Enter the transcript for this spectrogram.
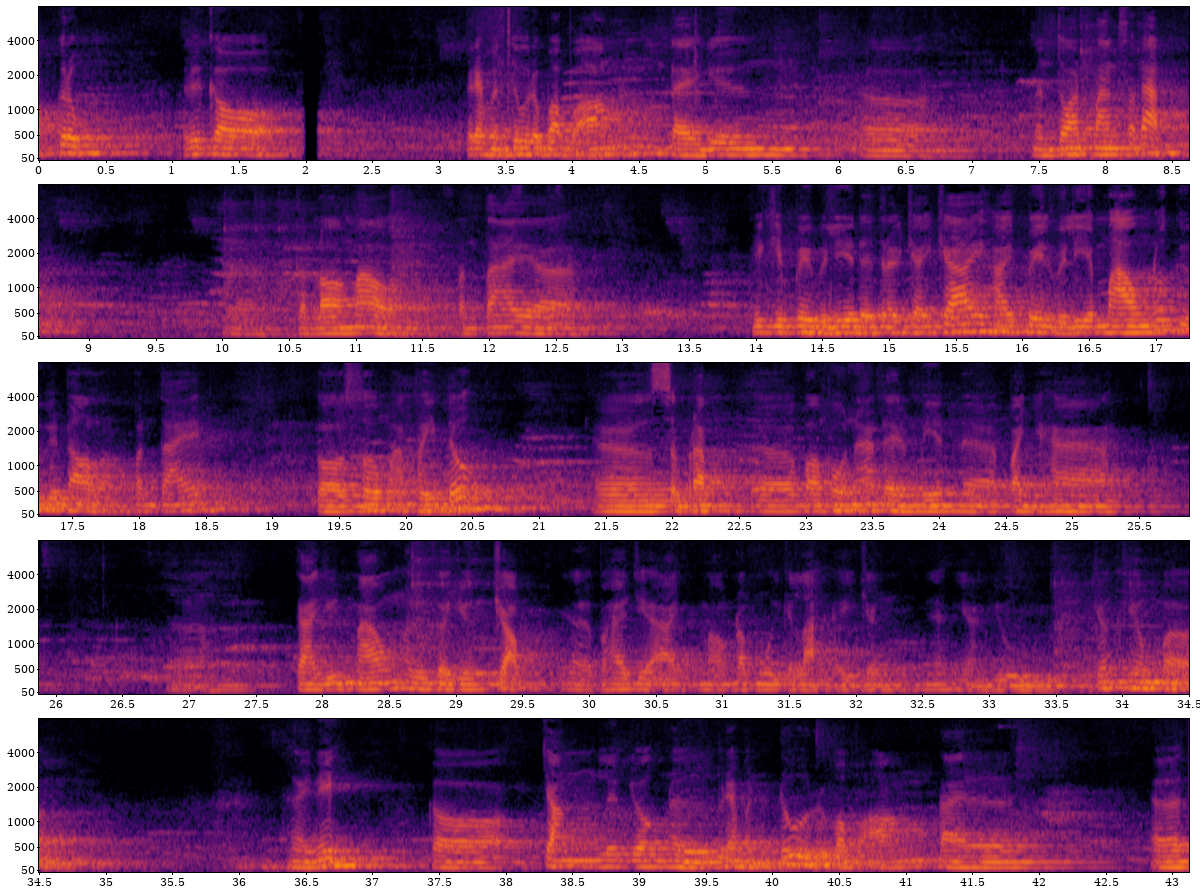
អបគ្រប់ឬក៏ព្រះបន្ទូលរបស់ព្រះអង្គដែលយើងអឺមិនទាន់បានស្ដាប់កន្លងមកប៉ុន្តែនេះជាពេលវេលាដែលត្រូវចែកចាយហើយពេលវេលាម៉ោងនោះគឺវាដល់ប៉ុន្តែក៏សូមអភ័យទោសសម្រាប់បងប្អូនណាដែលមានបញ្ហាការយឺតម៉ោងឬក៏យើងចប់ ប្រហែលជាអាចម៉ោង11កន្លះអីចឹងណាយ៉ាងយូរអញ្ចឹងខ្ញុំថ្ងៃនេះក៏ចង់លើកយកនៅព្រះបន្ទូលរបស់ព្រះអង្គដែល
